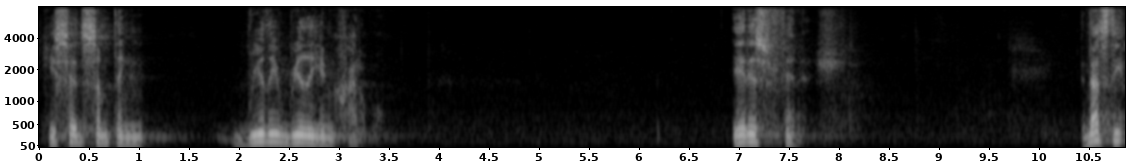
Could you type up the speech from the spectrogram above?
he said something really, really incredible. It is finished. And that's the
